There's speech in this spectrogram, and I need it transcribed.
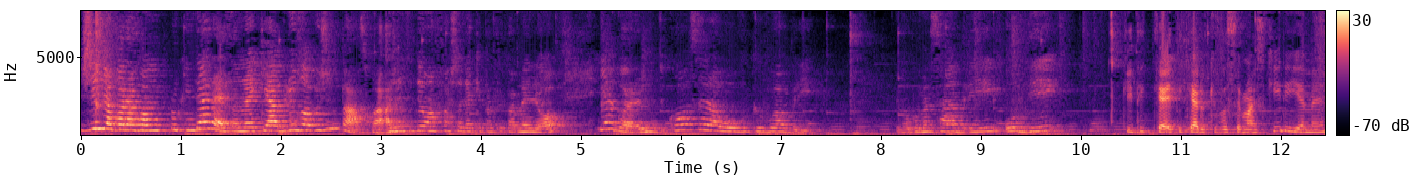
Gente, agora vamos pro que interessa, né? Que é abrir os ovos de Páscoa. A gente deu uma afastada aqui pra ficar melhor. E agora, gente, qual será o ovo que eu vou abrir? Eu vou começar a abrir o de... Kit Kat, que era o que você mais queria, né?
